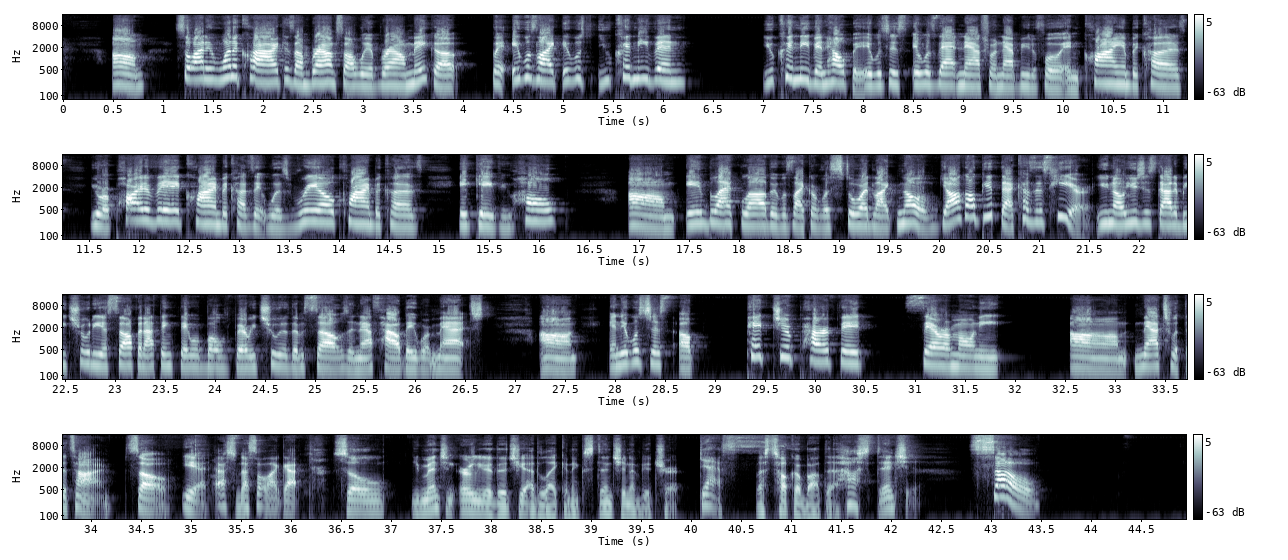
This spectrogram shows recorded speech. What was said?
Um. So I didn't want to cry because I'm brown, so I wear brown makeup. But it was like it was you couldn't even you couldn't even help it. It was just it was that natural and that beautiful. And crying because you're a part of it, crying because it was real, crying because it gave you hope. Um, in Black Love, it was like a restored, like, no, y'all go get that because it's here. You know, you just got to be true to yourself. And I think they were both very true to themselves, and that's how they were matched. Um, and it was just a picture perfect ceremony um match with the time. So yeah, that's that's all I got. So you mentioned earlier that you had like an extension of your trip. Yes. Let's talk about that. Extension. So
